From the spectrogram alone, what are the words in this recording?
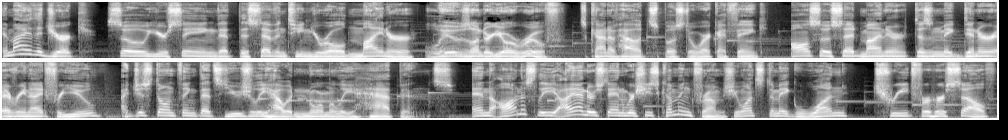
Am I the jerk? So you're saying that the 17 year old minor lives under your roof? It's kind of how it's supposed to work, I think. Also, said minor doesn't make dinner every night for you? I just don't think that's usually how it normally happens. And honestly, I understand where she's coming from. She wants to make one treat for herself.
